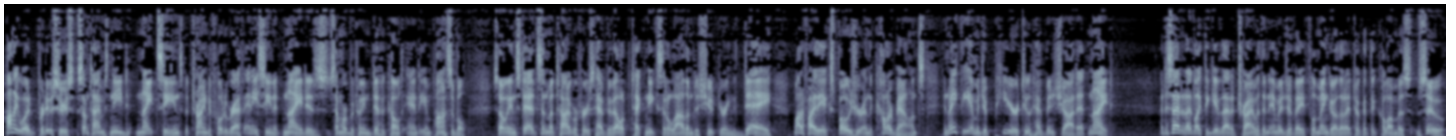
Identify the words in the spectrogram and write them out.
Hollywood producers sometimes need night scenes, but trying to photograph any scene at night is somewhere between difficult and impossible. So instead, cinematographers have developed techniques that allow them to shoot during the day, modify the exposure and the color balance, and make the image appear to have been shot at night. I decided I'd like to give that a try with an image of a flamingo that I took at the Columbus Zoo.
